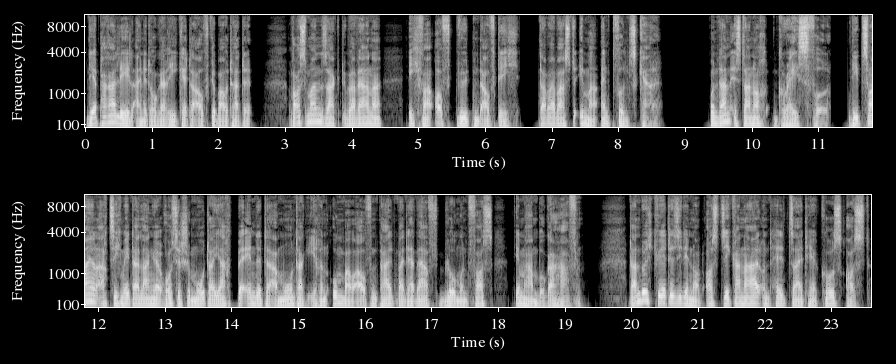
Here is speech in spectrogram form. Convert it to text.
der parallel eine Drogeriekette aufgebaut hatte. Rossmann sagt über Werner, ich war oft wütend auf dich, dabei warst du immer ein Pfundskerl. Und dann ist da noch Graceful. Die 82 Meter lange russische Motorjacht beendete am Montag ihren Umbauaufenthalt bei der Werft Blom und Voss im Hamburger Hafen. Dann durchquerte sie den Nordostseekanal und hält seither Kurs Ost.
